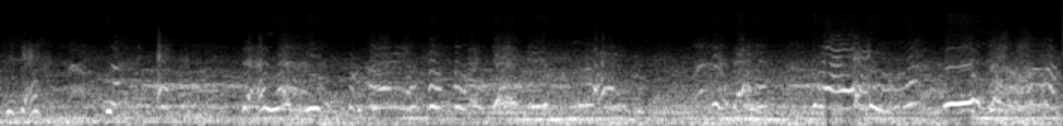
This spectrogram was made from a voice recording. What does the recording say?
Het is echt, het is echt. De ellende is zijn weer vrij. We zijn vrij.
